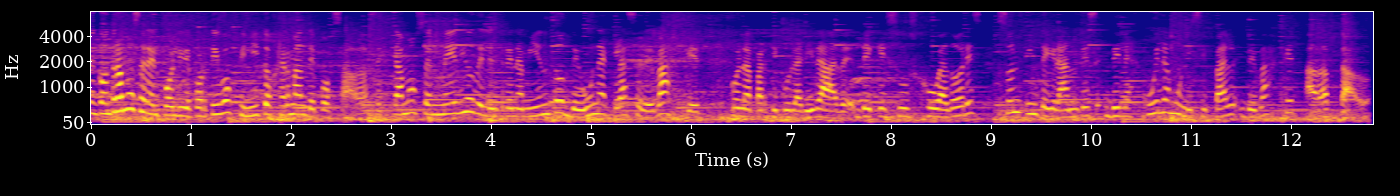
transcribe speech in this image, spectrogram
Nos encontramos en el Polideportivo Finito Germán de Posadas. Estamos en medio del entrenamiento de una clase de básquet, con la particularidad de que sus jugadores son integrantes de la Escuela Municipal de Básquet Adaptado.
